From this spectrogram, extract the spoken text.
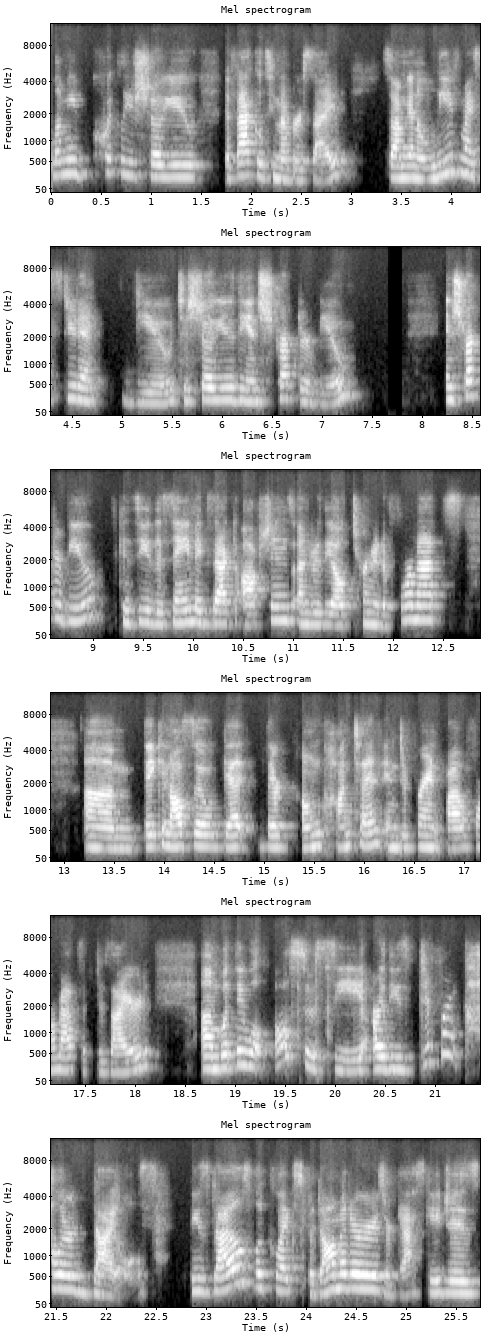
Let me quickly show you the faculty member side. So I'm gonna leave my student view to show you the instructor view. Instructor view can see the same exact options under the alternative formats. Um, they can also get their own content in different file formats if desired. Um, what they will also see are these different colored dials. These dials look like speedometers or gas gauges.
